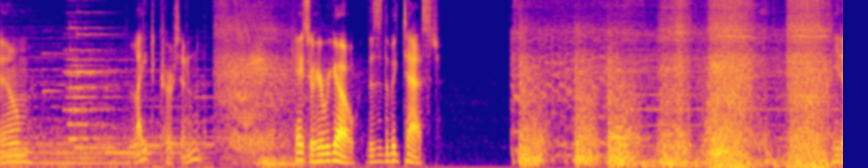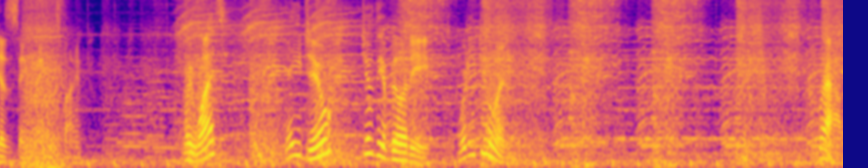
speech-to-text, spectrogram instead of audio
Boom. Light curtain. Okay, so here we go. This is the big test. He does the same thing, he's fine. Wait, what? Yeah, you do? You do have the ability. What are you doing? Crap.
